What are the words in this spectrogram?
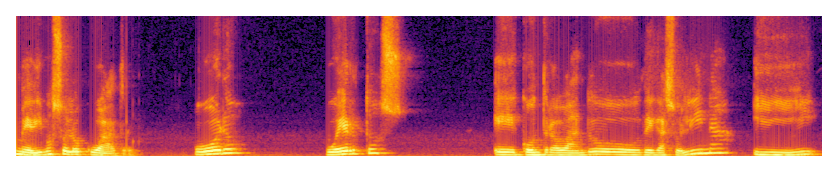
medimos solo cuatro. Oro, puertos, eh, contrabando de gasolina y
